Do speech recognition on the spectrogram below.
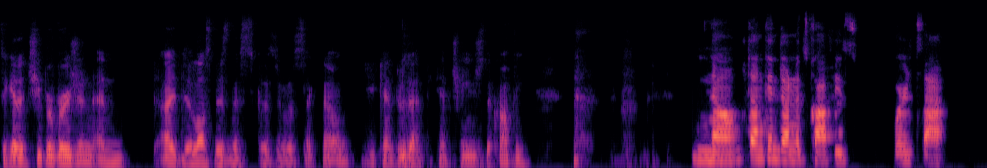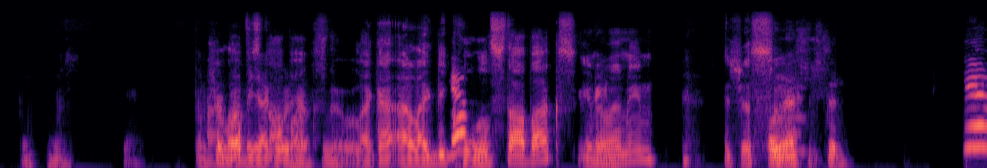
to get a cheaper version, and I they lost business because it was like, no, you can't do that. You can't change the coffee. No, Dunkin' Donuts coffee's where it's at. Mhm. Yeah. I'm sure I sure love Baba Yaga would have Starbucks some. though. Like I, I like the Yeah. cool Starbucks, you know what I mean? It's just Oh, so that's just good. Yeah,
